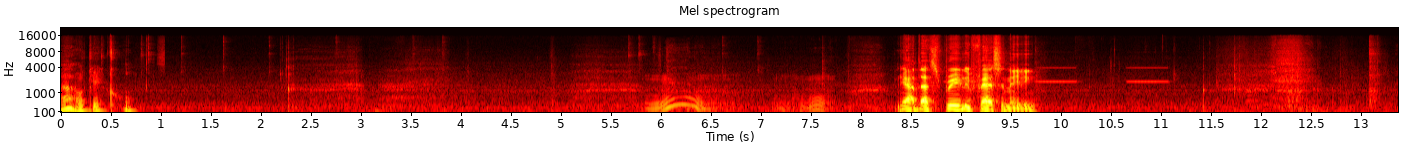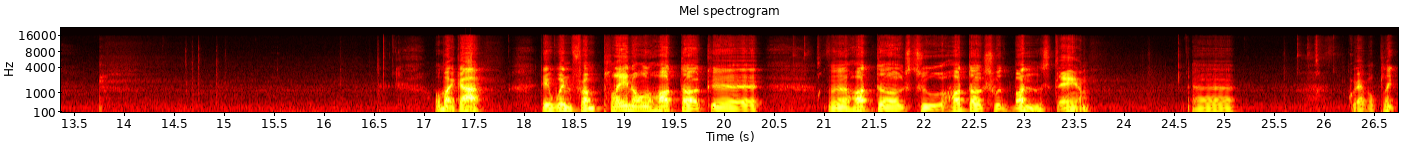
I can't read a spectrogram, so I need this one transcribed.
Ah, okay, cool. Yeah, that's really fascinating. Oh my god. They went from plain old hot dog uh, uh, hot dogs to hot dogs with buns. Damn. Uh, grab a plate.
